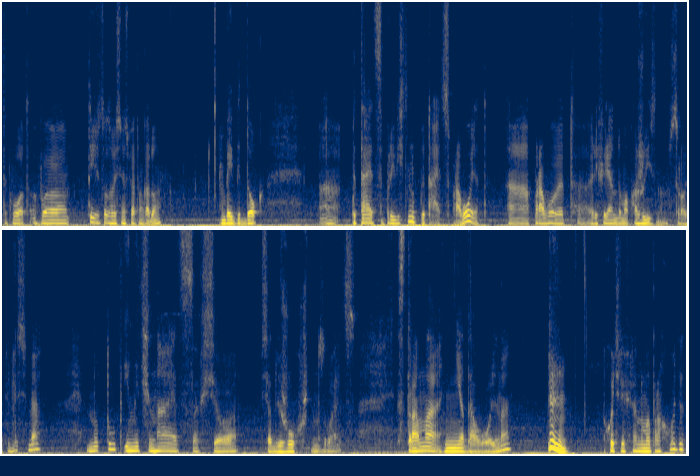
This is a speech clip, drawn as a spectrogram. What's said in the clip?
Так вот, в 1985 году Baby Dog а, пытается провести, ну, пытается, проводит, а, проводит референдум о пожизненном сроке для себя. Но тут и начинается все, вся движуха, что называется. Страна недовольна, хоть референдум и проходит,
